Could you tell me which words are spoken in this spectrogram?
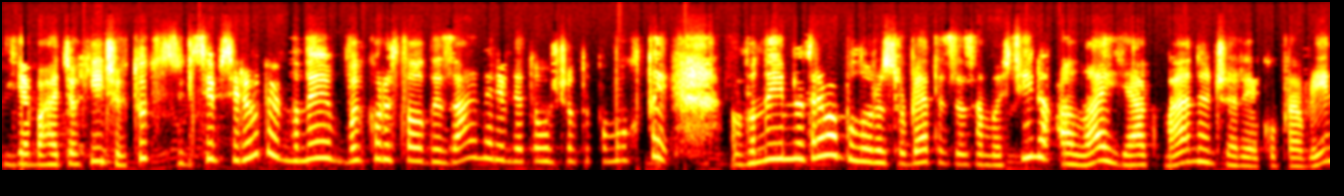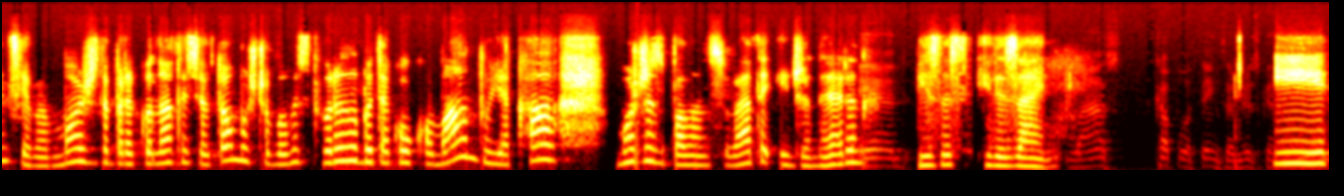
є багатьох інших. Тут всі всі люди вони використали дизайнерів для того, щоб допомогти. Вони їм не треба було розробляти це самостійно, але як менеджери, як управлінці, ви можете переконатися в тому, щоб ви створили би таку команду, яка може збалансувати інженеринг, бізнес і дизайн. І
